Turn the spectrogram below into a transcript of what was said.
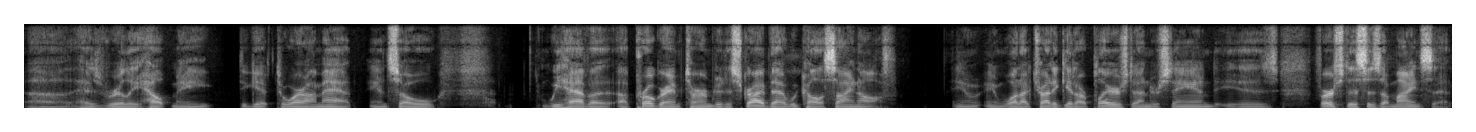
uh, has really helped me to get to where I'm at. And so we have a, a program term to describe that. We call it sign off. You know, and what I try to get our players to understand is first, this is a mindset.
